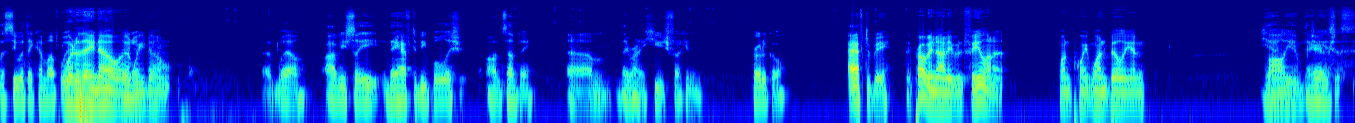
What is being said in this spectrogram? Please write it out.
let's see what they come up with. what do they know that know. we don't? Uh, well, obviously they have to be bullish on something. Um, they run a huge fucking protocol. Have to be. They're probably not even feeling it. One point one billion Yeah, volume. dude, they're Jesus.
